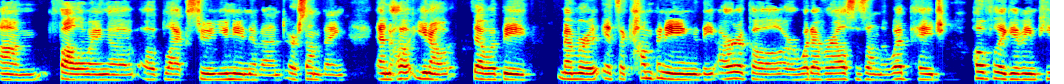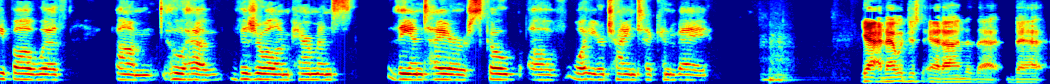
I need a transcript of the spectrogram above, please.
um, following a, a, Black Student Union event or something. And, you know, that would be, remember, it's accompanying the article or whatever else is on the web page, hopefully giving people with um, who have visual impairments the entire scope of what you're trying to convey. Yeah, and I would just add on to that that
